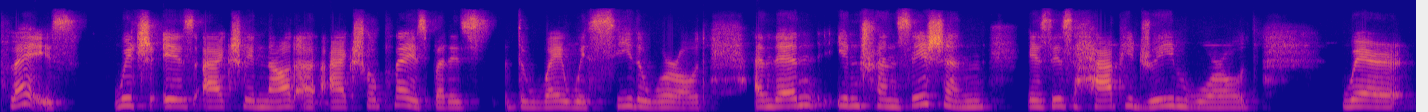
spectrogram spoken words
place, which is actually not an actual place, but it's the way we see the world. And then in transition is this happy dream world where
